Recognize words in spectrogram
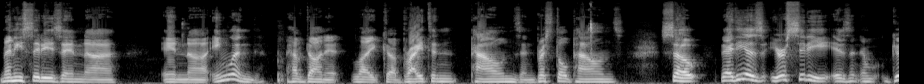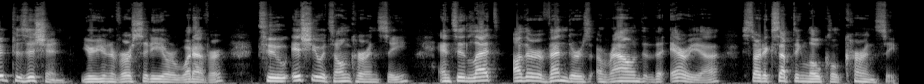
many cities in uh, in uh, England have done it, like uh, Brighton pounds and Bristol pounds. So the idea is your city is in a good position, your university or whatever, to issue its own currency and to let other vendors around the area start accepting local currency.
